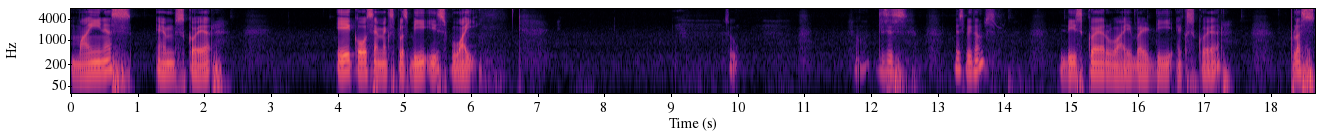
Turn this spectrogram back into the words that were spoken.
minus m square a cos mx plus b is y. So, so this is this becomes d square y by dx square plus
